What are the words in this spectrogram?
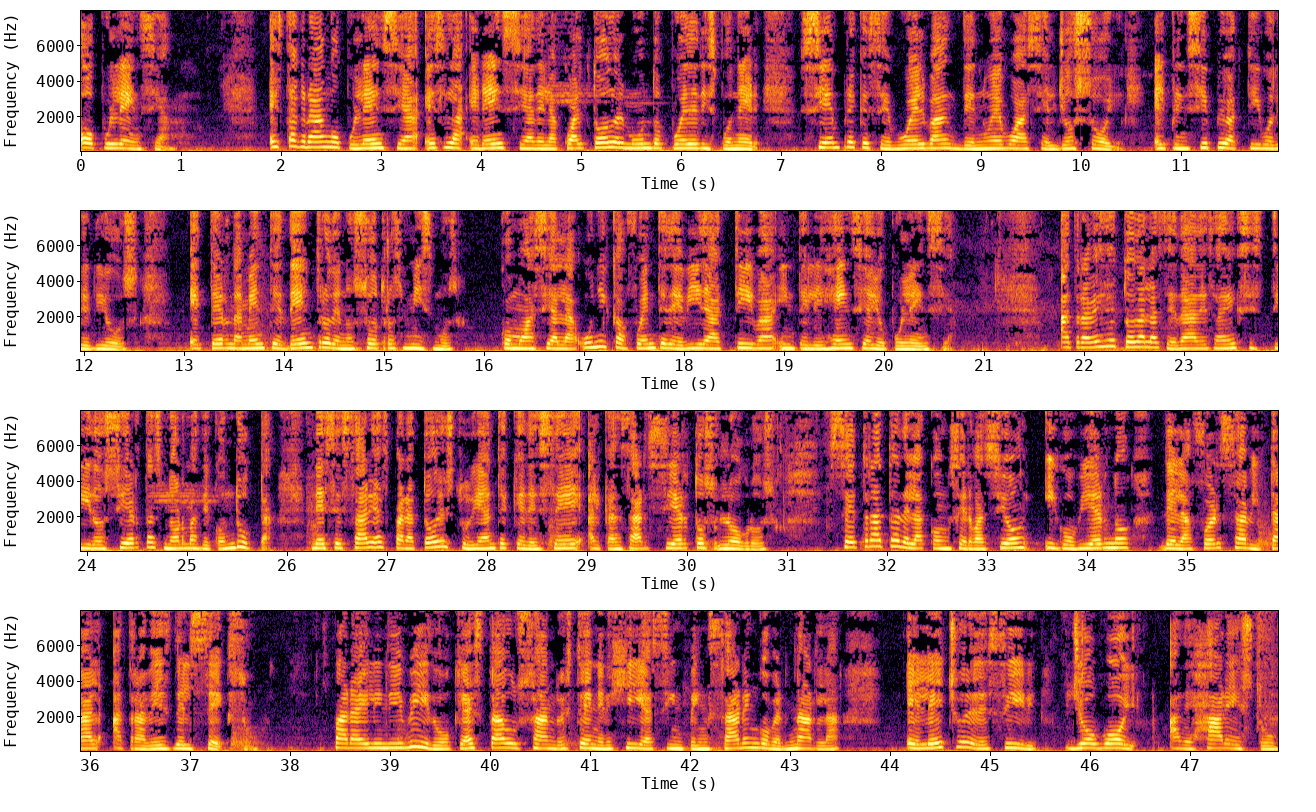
Opulencia. Esta gran opulencia es la herencia de la cual todo el mundo puede disponer, siempre que se vuelvan de nuevo hacia el yo soy, el principio activo de Dios, eternamente dentro de nosotros mismos, como hacia la única fuente de vida activa, inteligencia y opulencia. A través de todas las edades han existido ciertas normas de conducta necesarias para todo estudiante que desee alcanzar ciertos logros. Se trata de la conservación y gobierno de la fuerza vital a través del sexo. Para el individuo que ha estado usando esta energía sin pensar en gobernarla, el hecho de decir yo voy a dejar esto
